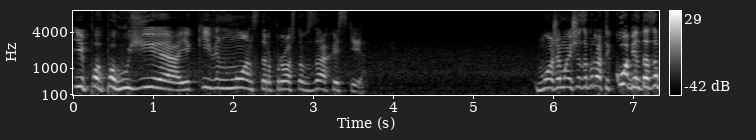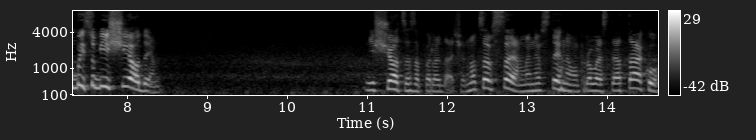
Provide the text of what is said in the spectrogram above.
І Папагує, який він монстр просто в захисті. Можемо ще забрати. Кобін, та забий собі ще один. І що це за передача? Ну це все. Ми не встигнемо провести атаку.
